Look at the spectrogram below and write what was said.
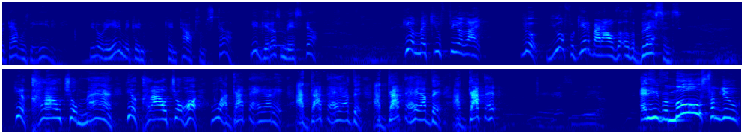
But that was the enemy. You know, the enemy can, can talk some stuff. He'll get us messed up. He'll make you feel like look, you'll forget about all the other blessings. He'll cloud your mind. He'll cloud your heart. Ooh, I got to have that. I got to have that. I got to have that. I got to have. Yes, he will. And he removes from you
